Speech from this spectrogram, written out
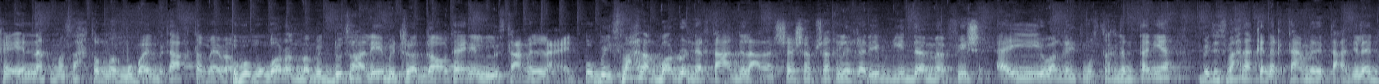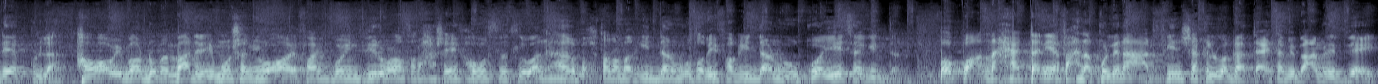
كأنك مسحته من الموبايل بتاعك تماما. وبمجرد ما بتدوس عليه بترجعه تاني للاستعمال العادي. وبيسمح لك برضو إنك تعدل على الشاشة بشكل غريب جدا ما فيش أي واجهه مستخدم تانية بتسمح لك إنك تعمل التعديلات ديت كلها. هواوي برضو من بعد ال Emotion UI 5.0 وأنا صراحة شايفها وصلت لواجهه محترمة جدا وظريفة جدا وكويسة جدا. OPPO على الناحية الثانية فاحنا كلنا عارفين شكل الواجهه بتاعتها بيبقى عامل إزاي.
